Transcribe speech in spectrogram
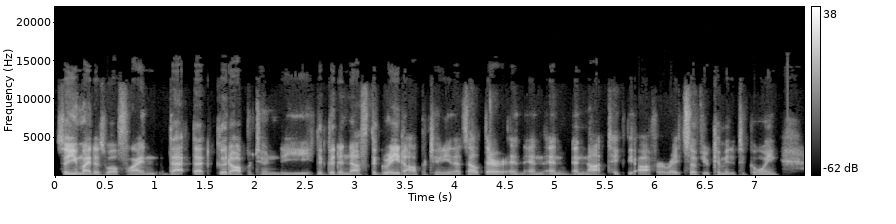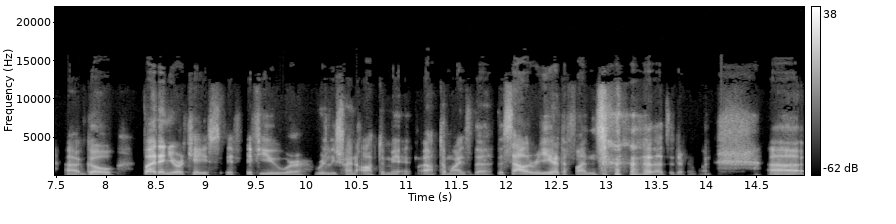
So you might as well find that that good opportunity, the good enough, the great opportunity that's out there, and and and, and Mhm. not take the offer, right? So if you're committed to going, uh, go. But in your case, if if you were really trying to optimize optimize the the salary or the funds, that's a different one. Uh,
